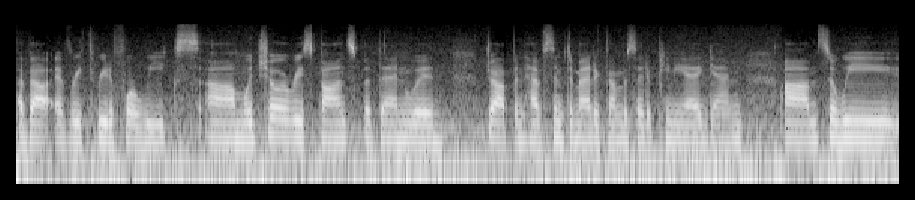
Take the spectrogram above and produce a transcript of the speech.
about every three to four weeks. Um, would show a response, but then would drop and have symptomatic thrombocytopenia again. Um, so we,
